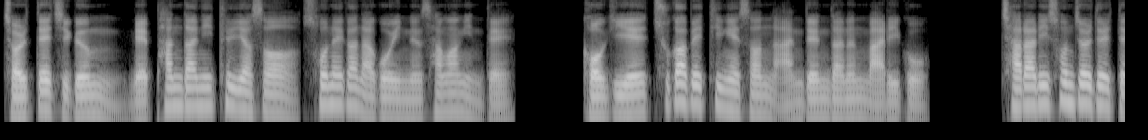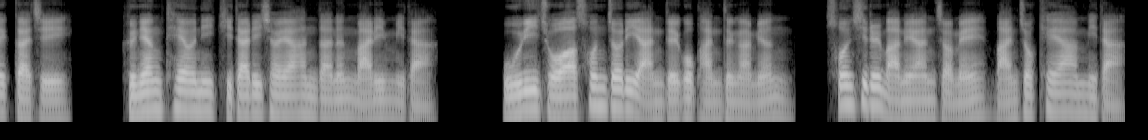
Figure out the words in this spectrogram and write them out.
절대 지금 내 판단이 틀려서 손해가 나고 있는 상황인데 거기에 추가 베팅해선 안 된다는 말이고 차라리 손절될 때까지 그냥 태연히 기다리셔야 한다는 말입니다. 운이 좋아 손절이 안 되고 반등하면 손실을 만회한 점에 만족해야 합니다.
